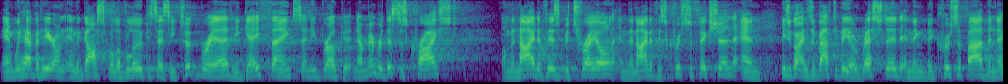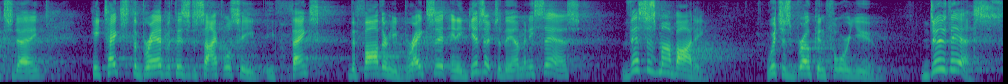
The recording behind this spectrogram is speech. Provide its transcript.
And we have it here on, in the Gospel of Luke. It says, He took bread, He gave thanks, and He broke it. Now remember, this is Christ on the night of His betrayal and the night of His crucifixion. And He's, going, he's about to be arrested and then be crucified the next day. He takes the bread with His disciples, He, he thanks the Father, He breaks it, and He gives it to them, and He says, This is my body, which is broken for you. Do this.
